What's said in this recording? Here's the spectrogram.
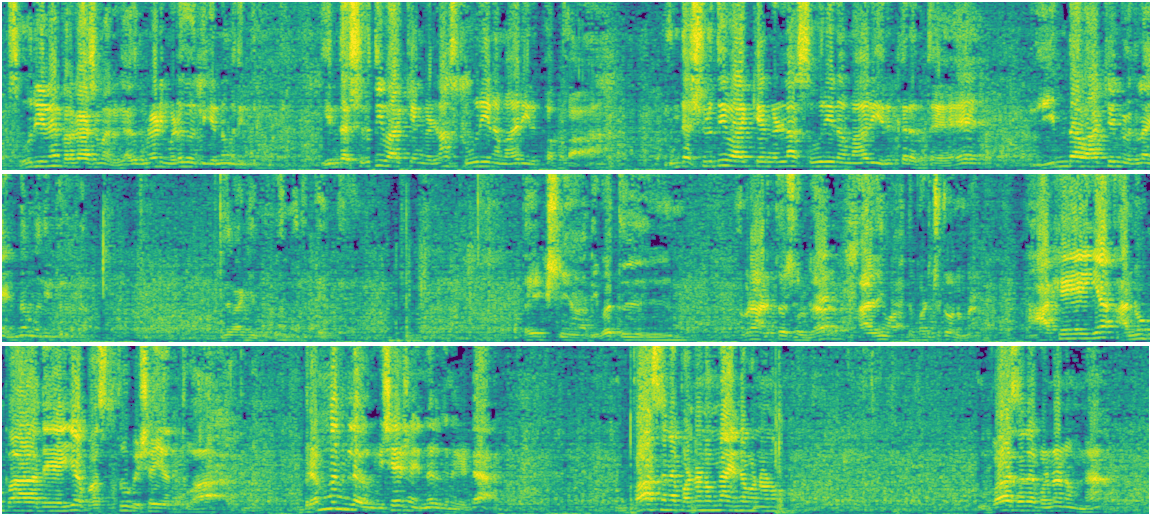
சூரியனே பிரகாசமா இருக்கு அதுக்கு முன்னாடி மெழுகுவத்திக்கு என்ன மதிப்பு இருக்கு இந்த ஸ்ருதி வாக்கியங்கள்லாம் சூரியனை மாதிரி இருக்கப்பா இந்த ஸ்ருதி வாக்கியங்கள்லாம் சூரியனை மாதிரி இருக்கிறத இந்த வாக்கியங்களுக்கெல்லாம் என்ன மதிப்பு இருக்கு? இந்த வாக்கியங்களுக்கெல்லாம் மதிப்பே கிடையாது தைக்ஷ்ணியாதிபத் அப்புறம் அடுத்த சொல்றார் அதையும் அதை படிச்சுட்டோம் நம்ம. அகேய அனுபாதேய வஸ்து விஷயத்துவா பிரம்மன்ல ஒரு விசேஷம் என்ன இருக்குன்னு கேட்டா உபாசனை பண்ணணும்னா என்ன பண்ணணும்? உபாசனை பண்ணணும்னா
